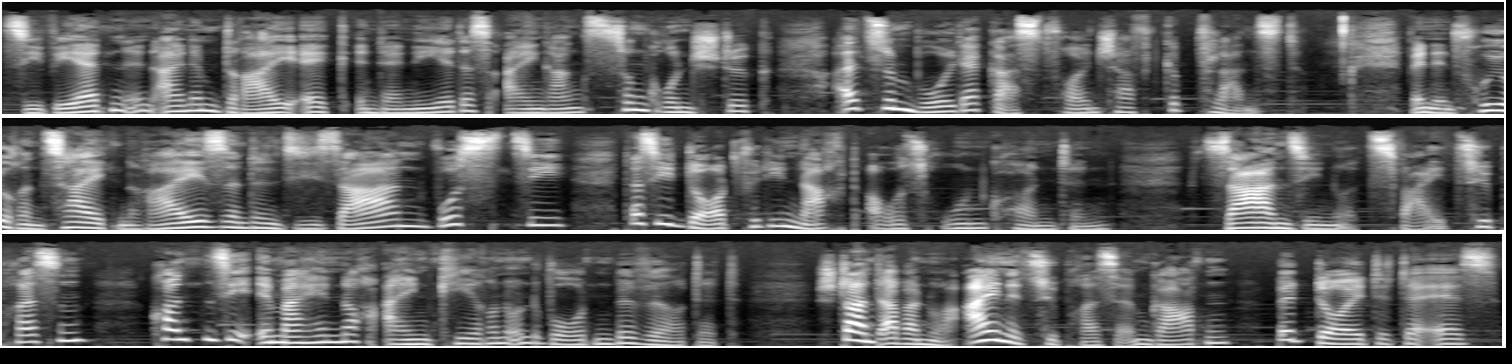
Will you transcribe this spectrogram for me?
Sie werden in einem Dreieck in der Nähe des Eingangs zum Grundstück als Symbol der Gastfreundschaft gepflanzt. Wenn in früheren Zeiten Reisenden sie sahen, wussten sie, dass sie dort für die Nacht ausruhen konnten. Sahen sie nur zwei Zypressen, konnten sie immerhin noch einkehren und wurden bewirtet. Stand aber nur eine Zypresse im Garten, bedeutete es,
